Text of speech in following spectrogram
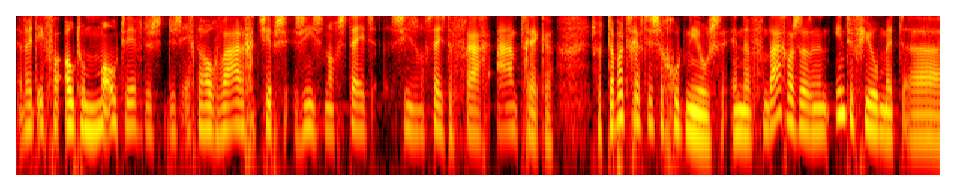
weet ik van automotive, dus, dus echt de hoogwaardige chips, zien ze, nog steeds, zien ze nog steeds de vraag aantrekken. Dus wat dat betreft is er goed nieuws. En uh, vandaag was er een interview met uh,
